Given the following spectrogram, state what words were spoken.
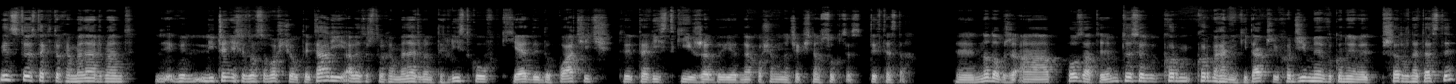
Więc to jest taki trochę management, liczenie się z losowością tej talii, ale też trochę management tych listków, kiedy dopłacić te listki, żeby jednak osiągnąć jakiś tam sukces w tych testach. Y, no dobrze, a poza tym, to jest jakby core, core mechaniki, tak? Czyli chodzimy, wykonujemy przeróżne testy,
